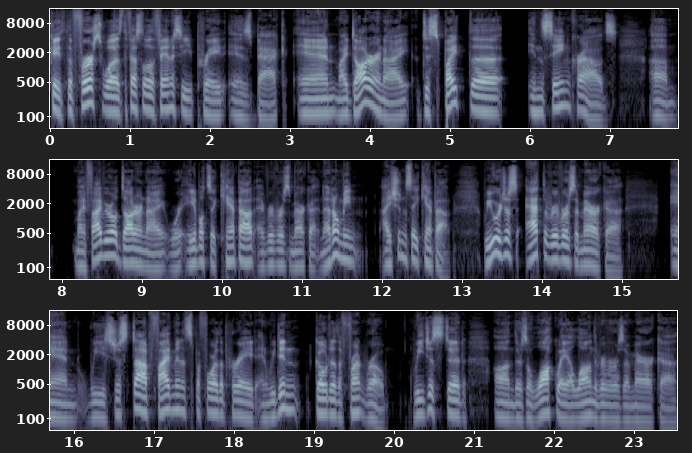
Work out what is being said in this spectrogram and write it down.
Okay, the first was the Festival of the Fantasy Parade is back, and my daughter and I, despite the insane crowds, um, my five year old daughter and I were able to camp out at Rivers America. And I don't mean, I shouldn't say camp out. We were just at the Rivers America and we just stopped five minutes before the parade and we didn't go to the front row. We just stood on, there's a walkway along the Rivers America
